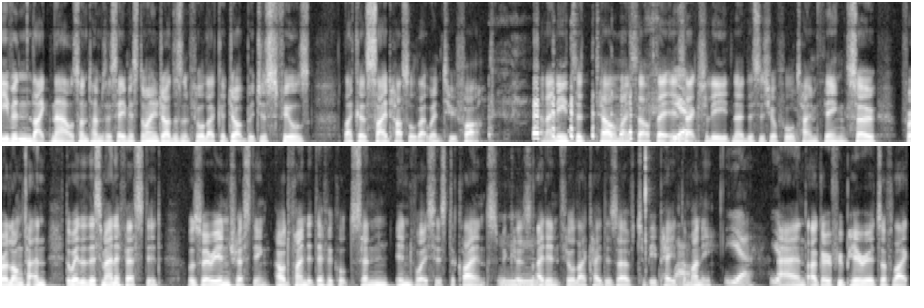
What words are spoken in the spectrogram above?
even like now, sometimes I say, Mr. Money Jar doesn't feel like a job. It just feels like a side hustle that went too far. and I need to tell myself that it's Yeah. actually, no, this is your full time thing. So for a long time, and the way that this manifested was very interesting. I would find it difficult to send invoices to clients because I didn't feel like I deserved to be paid the money. Yeah, yeah. And I go through periods of like,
